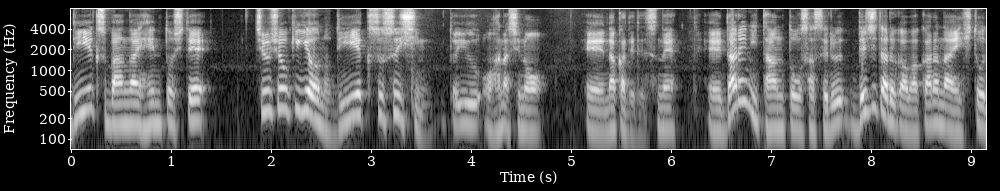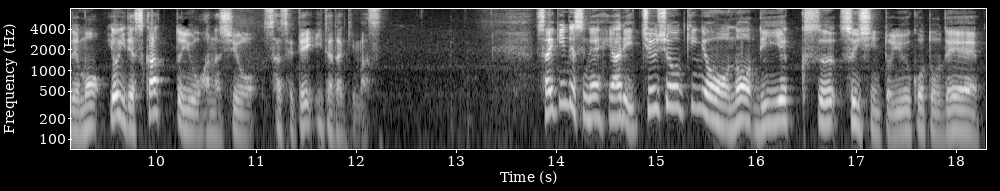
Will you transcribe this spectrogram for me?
DX 番外編として中小企業の DX 推進というお話の中でですね誰に担当させるデジタルがわからない人でも良いですか？というお話をさせていただきます。最近ですね、やはり中小企業の DX 推進ということで、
